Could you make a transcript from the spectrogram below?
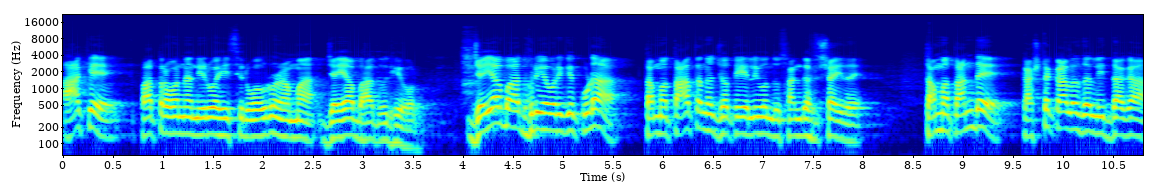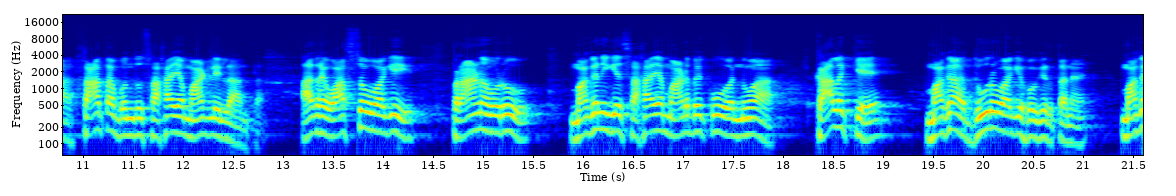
ಆಕೆ. ಪಾತ್ರವನ್ನು ನಿರ್ವಹಿಸಿರುವವರು ನಮ್ಮ ಜಯಾ ಬಹಾದೂರಿಯವರು ಜಯಾ ಅವರಿಗೆ ಕೂಡ ತಮ್ಮ ತಾತನ ಜೊತೆಯಲ್ಲಿ ಒಂದು ಸಂಘರ್ಷ ಇದೆ. ತಮ್ಮ ತಂದೆ ಕಷ್ಟಕಾಲದಲ್ಲಿದ್ದಾಗ ತಾತ ಬಂದು ಸಹಾಯ ಮಾಡಲಿಲ್ಲ ಅಂತ. ಆದರೆ ವಾಸ್ತವವಾಗಿ ಪ್ರಾಣವರು ಮಗನಿಗೆ ಸಹಾಯ ಮಾಡಬೇಕು ಅನ್ನುವ ಕಾಲಕ್ಕೆ ಮಗ ದೂರವಾಗಿ ಹೋಗಿರ್ತಾನೆ. ಮಗ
